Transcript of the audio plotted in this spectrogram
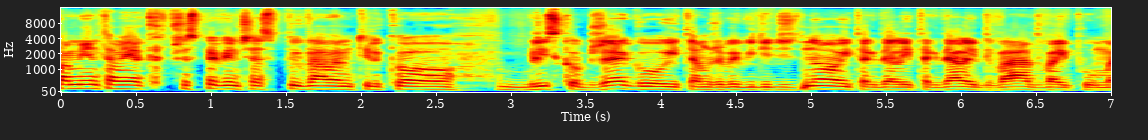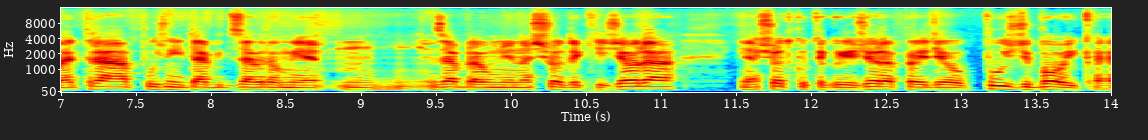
Pamiętam jak przez pewien czas pływałem tylko blisko brzegu i tam, żeby widzieć dno i tak dalej, i tak dalej, dwa, dwa i pół metra. Później Dawid zabrał mnie, mm, zabrał mnie na środek jeziora i na środku tego jeziora powiedział puść bojkę.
